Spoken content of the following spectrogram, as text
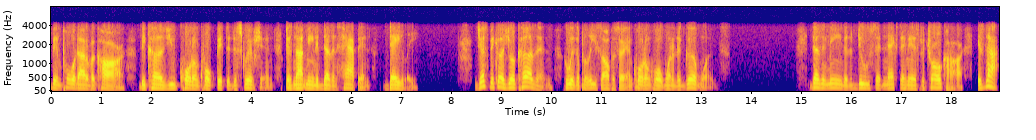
been pulled out of a car because you quote unquote fit the description does not mean it doesn't happen daily. Just because your cousin, who is a police officer and quote unquote one of the good ones, doesn't mean that the dude sitting next to him in his patrol car is not.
